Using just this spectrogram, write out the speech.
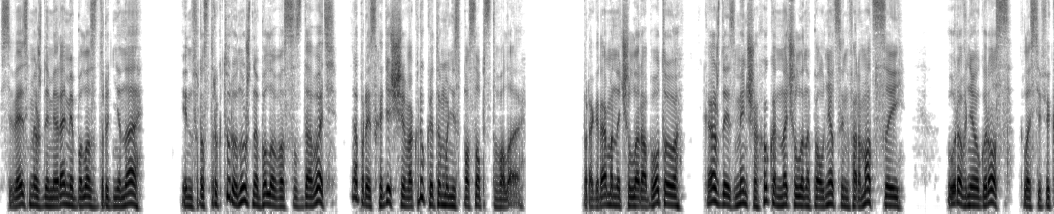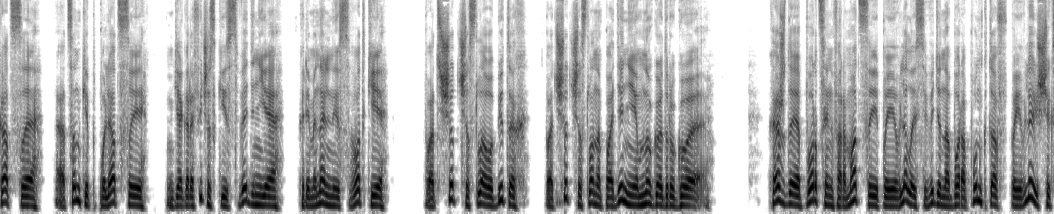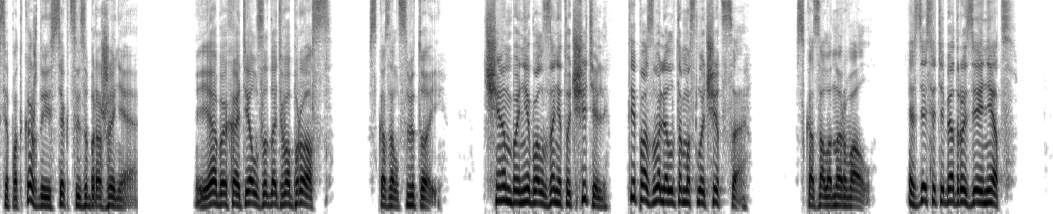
Связь между мирами была затруднена, инфраструктуру нужно было воссоздавать, а происходящее вокруг этому не способствовало. Программа начала работу, каждая из меньших окон начала наполняться информацией, Уровни угроз, классификация, оценки популяции, географические сведения, криминальные сводки, подсчет числа убитых, подсчет числа нападений и многое другое. Каждая порция информации появлялась в виде набора пунктов, появляющихся под каждой из секций изображения. «Я бы хотел задать вопрос», — сказал Святой. «Чем бы ни был занят учитель, ты позволил этому случиться», — сказала Норвал. «Здесь у тебя друзей нет.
